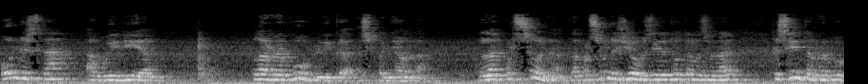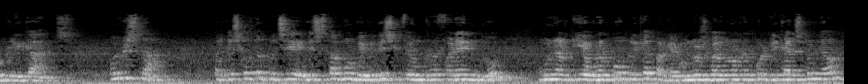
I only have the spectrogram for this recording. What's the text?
On està avui dia la república espanyola? La persona, la persona joves i de totes les edats que senten republicans. On està? Perquè, escolta, potser hauria estat molt bé que fer un referèndum, monarquia o república, perquè com no es veu el republicà espanyol,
